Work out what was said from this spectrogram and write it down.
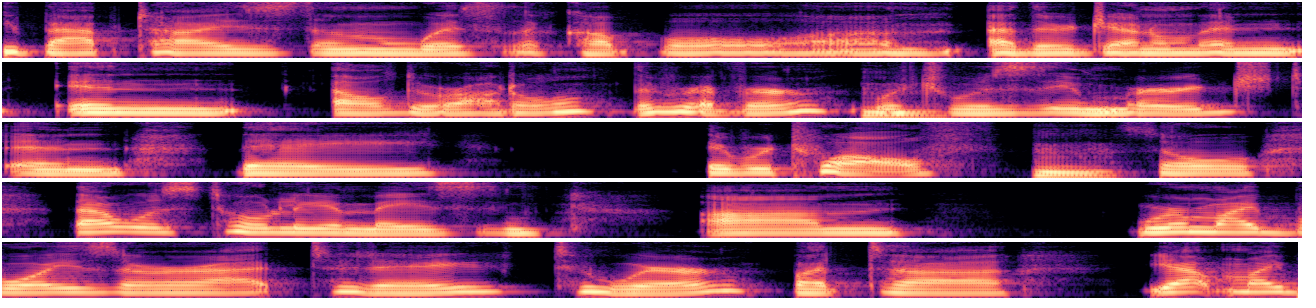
he baptized them with a couple um, other gentlemen in Eldorado, the river, which was emerged, and they they were twelve. Hmm. So that was totally amazing. Um, where my boys are at today, to where, but uh, yeah, my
